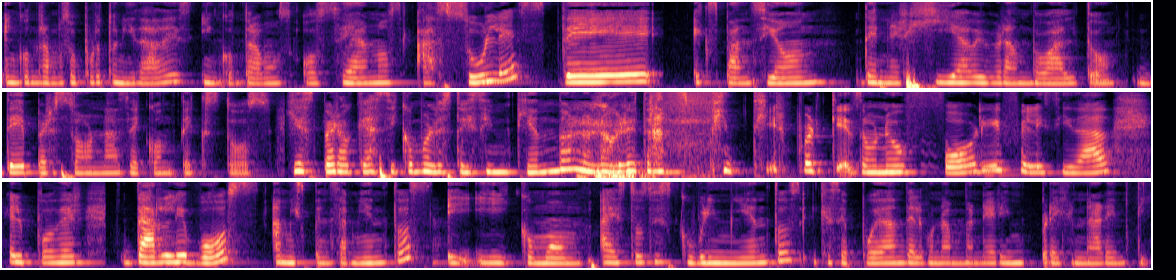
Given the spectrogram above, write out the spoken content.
encontramos oportunidades, encontramos océanos azules de expansión, de energía vibrando alto, de personas, de contextos. Y espero que así como lo estoy sintiendo, lo logre transmitir porque es una euforia y felicidad el poder darle voz a mis pensamientos y, como a estos descubrimientos y que se puedan de alguna manera impregnar en ti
